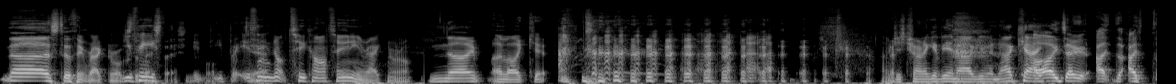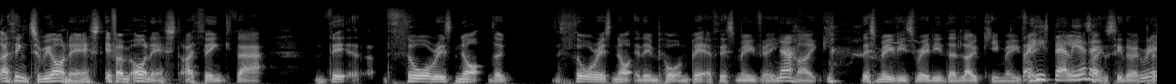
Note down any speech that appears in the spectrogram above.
No, I still think Ragnarok's you the think best version. of but isn't Yeah. it not too cartoony ragnarok No, I like it. I'm just trying to give you an argument. Okay. I don't. I, I. I think to be honest, if I'm honest, I think that the Thor is not the. Thor is not an important bit of this movie. No. Like this movie's really the Loki movie. but he's barely in So I it. can see they would put more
